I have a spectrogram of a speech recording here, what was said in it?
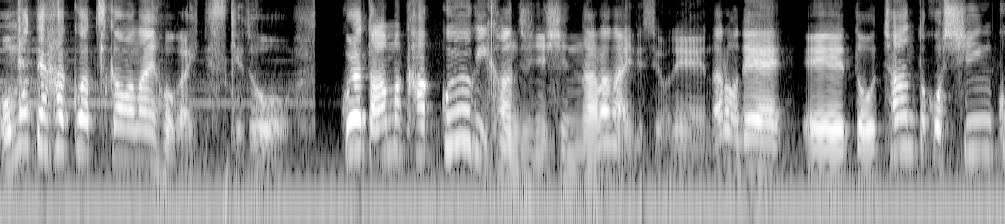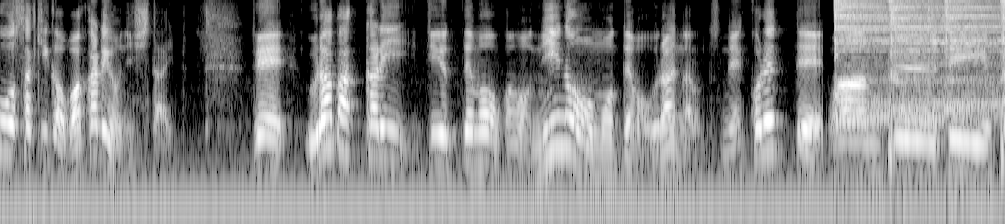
表拍は使わない方がいいんですけどこれだとあんまかっこよい感じにならないですよね。なので、えーと、ちゃんとこう進行先が分かるようにしたいで裏ばっかりって言ってもこの2の表も裏になるんですね。これってワンツースリーフ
